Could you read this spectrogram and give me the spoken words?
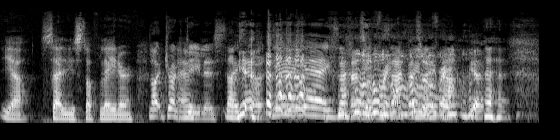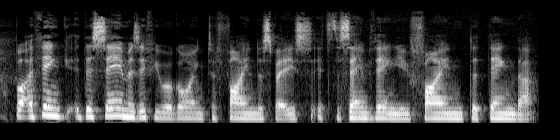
yeah, sell you stuff later. Like drug Um, dealers. Like, Yeah. yeah, yeah, exactly, exactly like that. Yeah. But I think the same as if you were going to find a space, it's the same thing. You find the thing that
